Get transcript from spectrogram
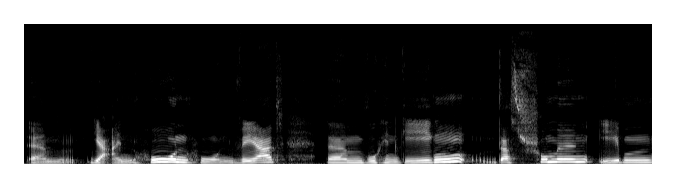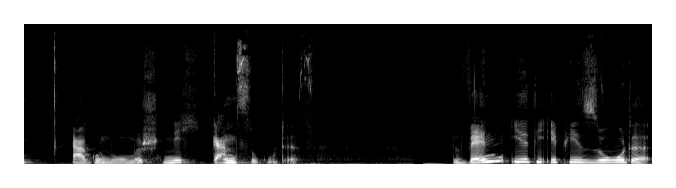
ähm, ja einen hohen, hohen Wert ähm, wohingegen das Schummeln eben ergonomisch nicht ganz so gut ist. Wenn ihr die Episode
